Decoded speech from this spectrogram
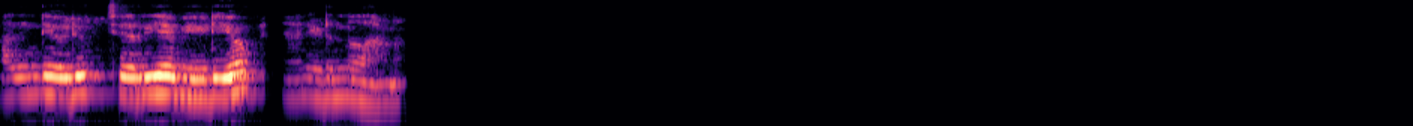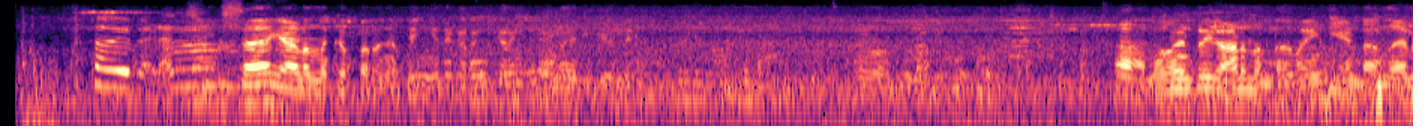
അതിന്റെ ഒരു ചെറിയ വീഡിയോ ഞാൻ ഇടുന്നതാണ്. ആണെന്നൊക്കെ പറഞ്ഞു. അപ്പൊ ഇങ്ങനെ കറങ്ങി കറങ്ങി പോകുന്നതായിരിക്കുമല്ലേ? ആണോ? ആ നോ എൻട്രി കാണുന്നുണ്ട്. അത് മൈൻഡ് ചെയ്യേണ്ട എന്നയാൾ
